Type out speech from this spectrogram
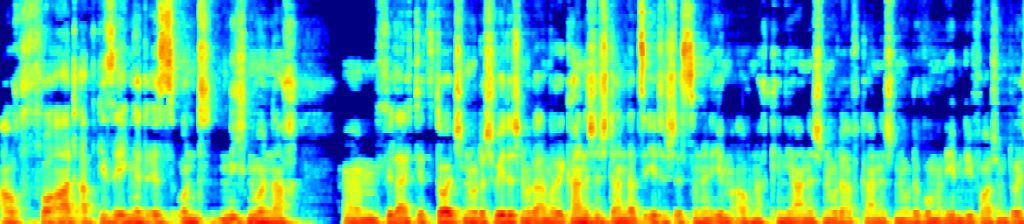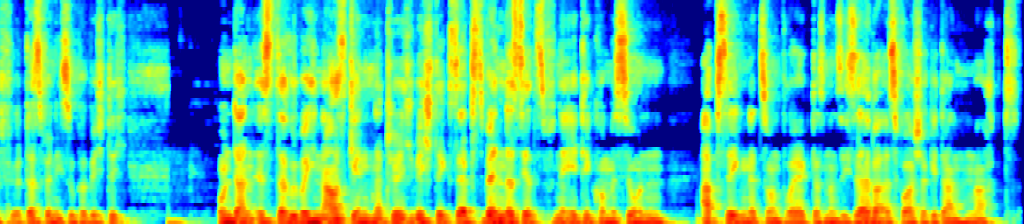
auch vor Ort abgesegnet ist und nicht nur nach ähm, vielleicht jetzt deutschen oder schwedischen oder amerikanischen Standards ethisch ist, sondern eben auch nach kenianischen oder afghanischen oder wo man eben die Forschung durchführt. Das finde ich super wichtig. Und dann ist darüber hinausgehend natürlich wichtig, selbst wenn das jetzt eine Ethikkommission absegnet, so ein Projekt, dass man sich selber als Forscher Gedanken macht,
